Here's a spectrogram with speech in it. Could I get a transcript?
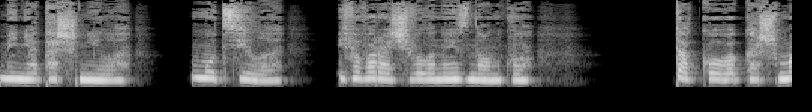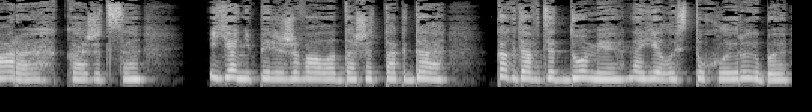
Меня тошнило, мутило и выворачивало наизнанку. Такого кошмара, кажется, я не переживала даже тогда, когда в детдоме наелась тухлой рыбы,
